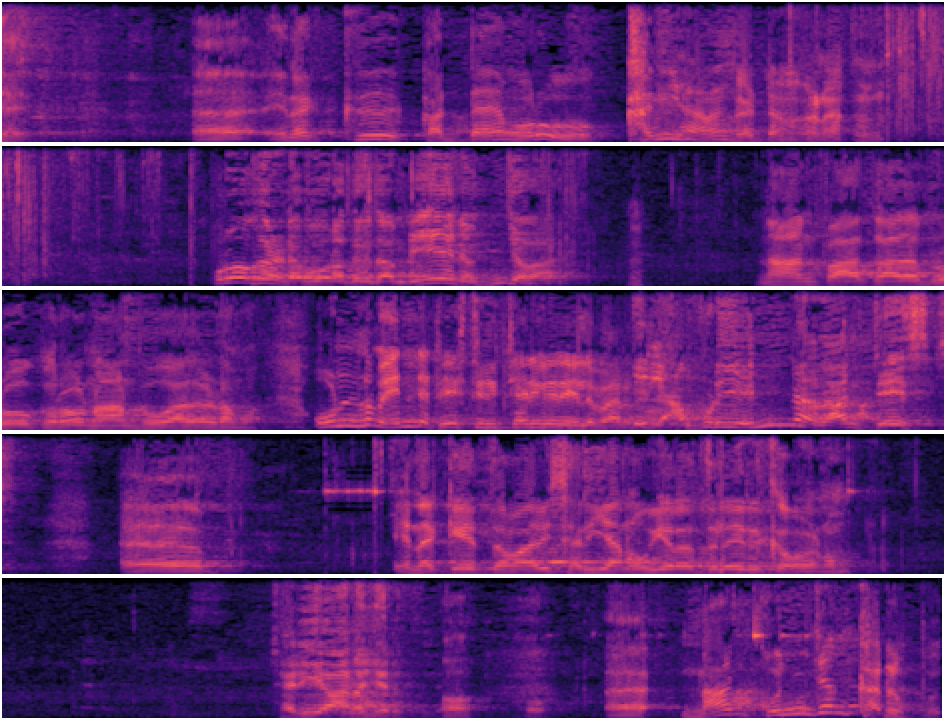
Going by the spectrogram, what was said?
சரி. எனக்கு கட்டாயம் ஒரு கல்யாணம் கட்ட வேணும். புரோக்கர்கிட்ட போறதுக்கு தம்பி இங்க வர நான் பார்க்காத புரோக்கரோ நான் போகாத இடமோ? ஒன்றும் எந்த டேஸ்ட்டுக்கு சரி வரையில் பாருங்க. இல்ல அப்படி என்னதான் டேஸ்ட் எனக்கு ஏத்த மாதிரி சரியான உயரத்துல இருக்க வேணும். சரியான அஹ், நான் கொஞ்சம் கருப்பு.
